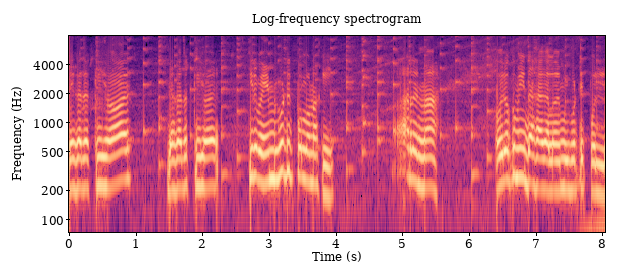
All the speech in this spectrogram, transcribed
দেখা যাক কি হয়। দেখা যাক কি হয়। কি রে ভাই এমবি ফোর্টি পড়ল নাকি? আরে না ওই রকমই দেখা গেল এমবি ফোর্টি পড়ল।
